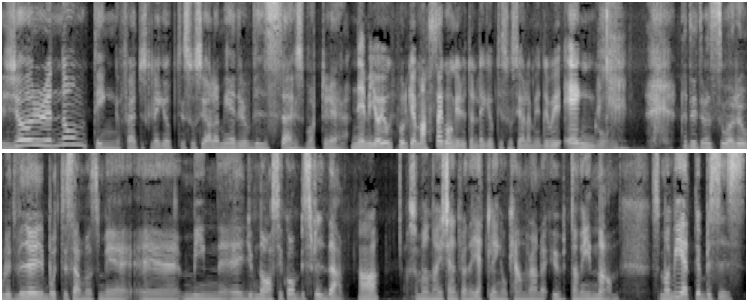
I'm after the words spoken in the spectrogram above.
Gör du någonting för att du ska lägga upp till sociala medier och visa hur sportig det är? Nej men jag har ju åkt pulka massa gånger utan att lägga upp till sociala medier. Det var ju en gång. Jag tyckte det var så roligt. Vi har ju bott tillsammans med eh, min eh, gymnasiekompis Frida. Ja. Så man har ju känt varandra jättelänge och kan varandra utan och innan. Så man vet ju precis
